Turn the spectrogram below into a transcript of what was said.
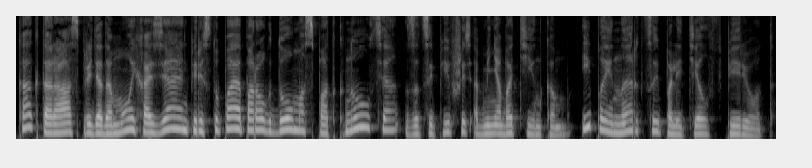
Как-то раз, придя домой, хозяин, переступая порог дома, споткнулся, зацепившись об меня ботинком, и по инерции полетел вперед.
